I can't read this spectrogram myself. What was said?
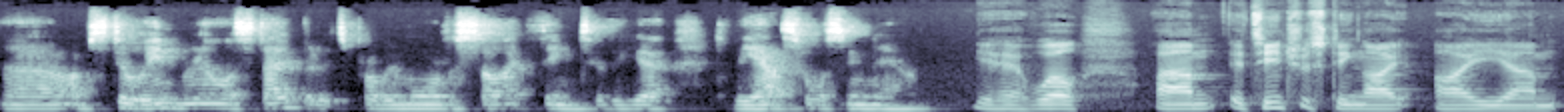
I'm still in real estate, but it's probably more of a side thing to the to the outsourcing now. Yeah, well, um, it's interesting. I I um,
